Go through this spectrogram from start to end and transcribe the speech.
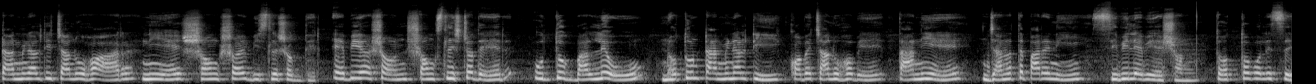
টার্মিনালটি চালু হওয়ার নিয়ে সংশয় বিশ্লেষকদের। এভিয়েশন সংশ্লিষ্টদের উদ্যোগ বাড়লেও নতুন টার্মিনালটি কবে চালু হবে তা নিয়ে জানাতে পারেনি সিভিল এভিয়েশন। তথ্য বলেছে,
